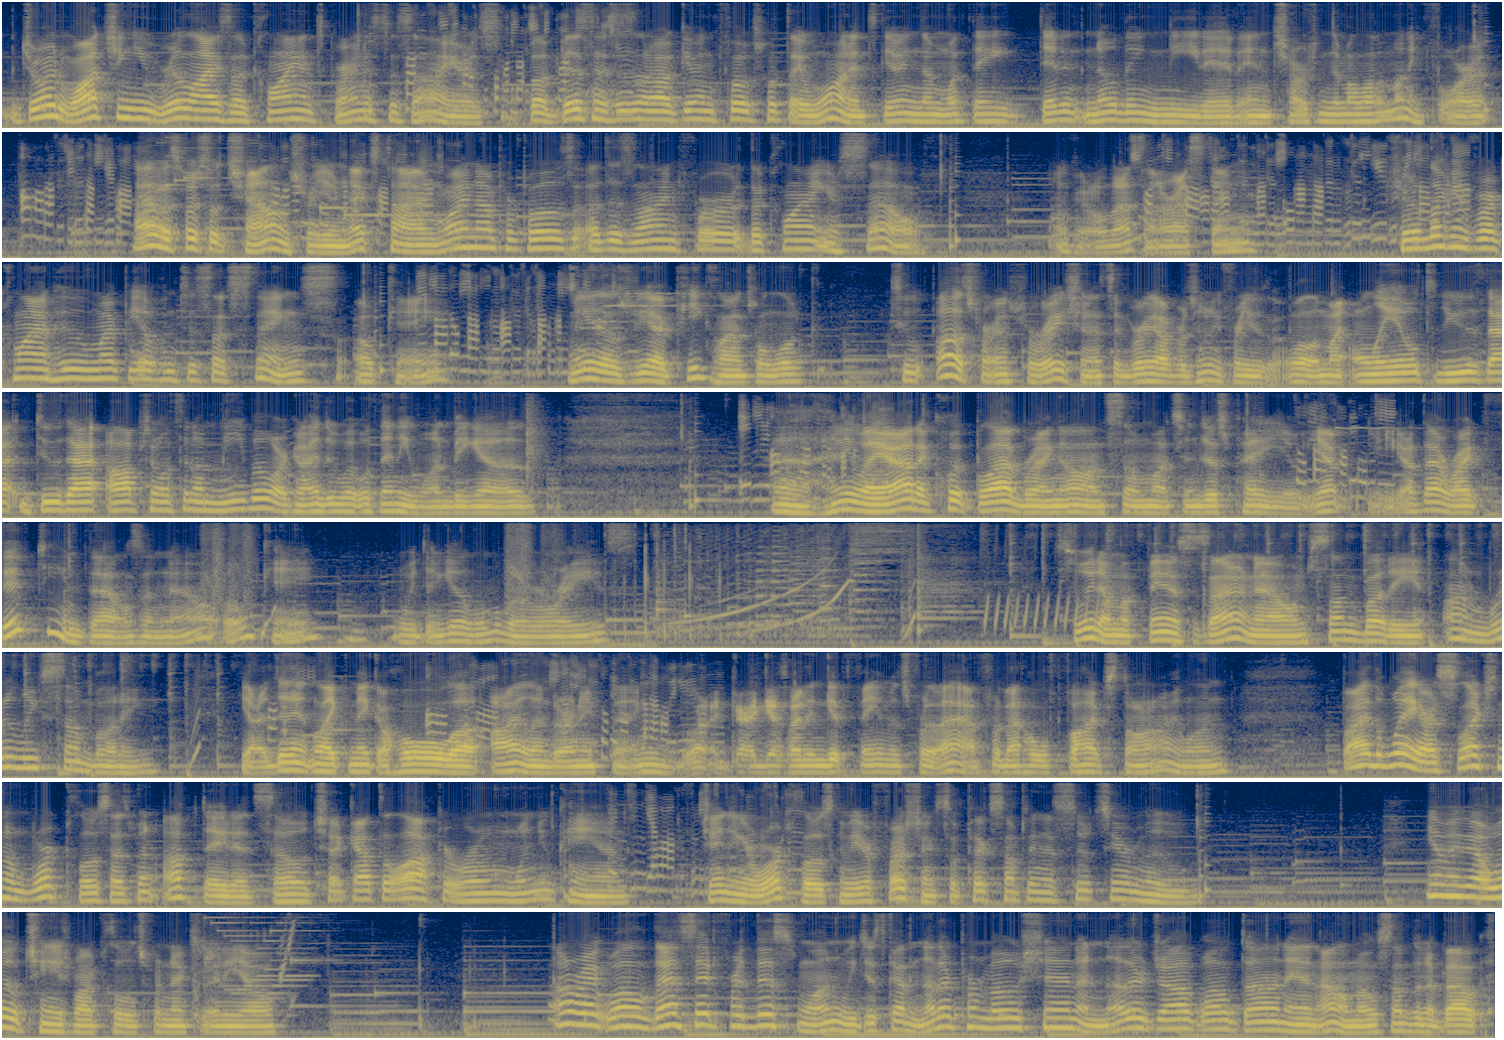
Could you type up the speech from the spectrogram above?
Enjoyed watching you realize a client's grandest desires. But business isn't about giving folks what they want. It's giving them what they didn't know they needed and charging them a lot of money for it. I have a special challenge for you. Next time, why not propose a design for the client yourself? Okay, well that's interesting. If you're looking for a client who might be open to such things, okay. Many of those VIP clients will look to us for inspiration. It's a great opportunity for you. Well, am I only able to use that, do that option with an amiibo, or can I do it with anyone? Because uh, anyway, I ought to quit blabbering on so much and just pay you. Yep, you got that right. 15,000 now. Okay. We did get a little bit of a raise. Sweet, I'm a famous designer now. I'm somebody. I'm really somebody. Yeah, I didn't like make a whole uh, island or anything. But I guess I didn't get famous for that, for that whole five-star island. By the way, our selection of work clothes has been updated, so check out the locker room when you can. Changing your work clothes can be refreshing, so pick something that suits your mood. Yeah, maybe I will change my clothes for next video. Alright, well, that's it for this one. We just got another promotion, another job well done, and I don't know, something about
